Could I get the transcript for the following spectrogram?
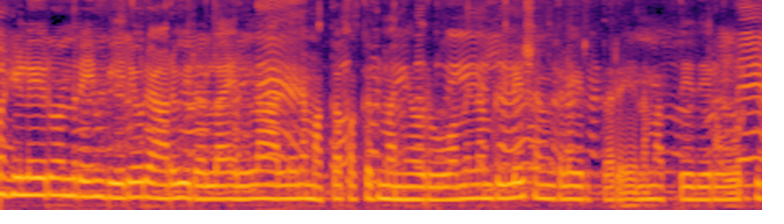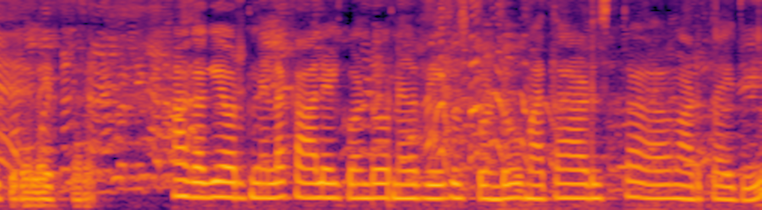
ಮಹಿಳೆಯರು ಅಂದರೆ ಏನು ಬೇರೆಯವ್ರು ಯಾರೂ ಇರಲ್ಲ. ಎಲ್ಲ ಅಲ್ಲೇ ನಮ್ಮ ಅಕ್ಕಪಕ್ಕದ ಮನೆಯವರು, ಆಮೇಲೆ ನಮ್ಮ ರಿಲೇಷನ್ಗಳೇ ಇರ್ತಾರೆ, ನಮ್ಮ ಅತ್ತೆದೇರು ಕಿತ್ತಿರೆಲ್ಲ ಇರ್ತಾರೆ. ಹಾಗಾಗಿ ಅವ್ರನ್ನೆಲ್ಲ ಕಾಲು ಎಳ್ಕೊಂಡು ಅವ್ರನ್ನೆಲ್ಲ ರೇಗಿಸ್ಕೊಂಡು ಮಾತಾಡಿಸ್ತಾ ಮಾಡ್ತಾಯಿದ್ವಿ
